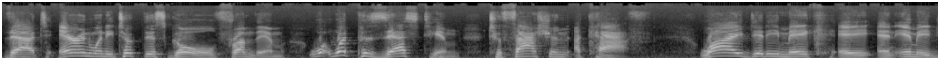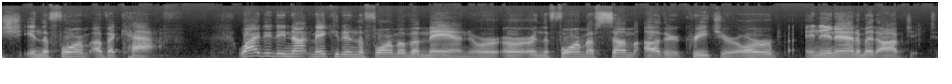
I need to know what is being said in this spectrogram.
that Aaron, when he took this gold from them, wh- what possessed him to fashion a calf? Why did he make a, an image in the form of a calf? Why did he not make it in the form of a man or, or, in the form of some other creature or an inanimate object?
